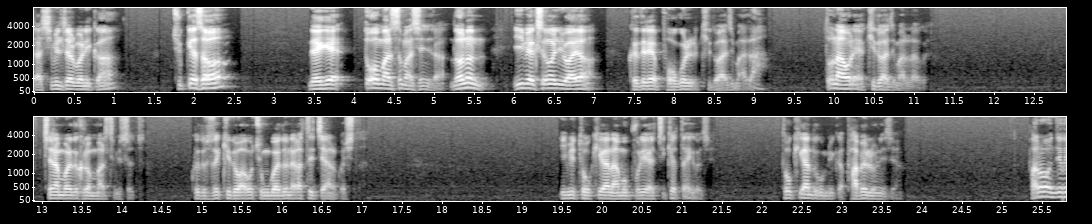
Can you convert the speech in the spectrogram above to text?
자, 11절 보니까 주께서 내게 또 말씀하시니라. 너는 이 백성을 위하여 그들의 복을 기도하지 말라. 또 나오네요. 기도하지 말라고요. 지난번에도 그런 말씀이 있었죠. 그들에서 기도하고 중보해도 내가 듣지 않을 것이다. 이미 도끼가 나무 뿌리에 찍혔다 이거죠. 도끼가 누굽니까? 바벨론이죠. 바로 이제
